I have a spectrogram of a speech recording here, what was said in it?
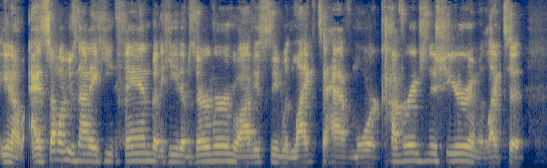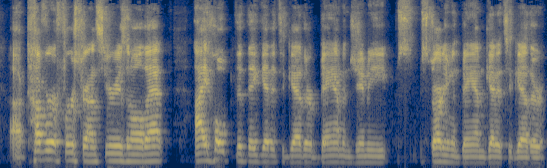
you know, as someone who's not a Heat fan, but a Heat observer who obviously would like to have more coverage this year and would like to uh, cover a first round series and all that, I hope that they get it together. Bam and Jimmy, starting with Bam, get it together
